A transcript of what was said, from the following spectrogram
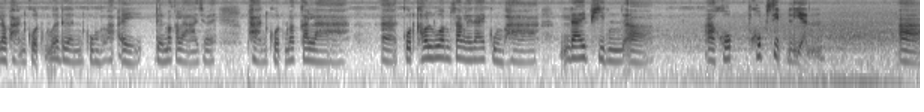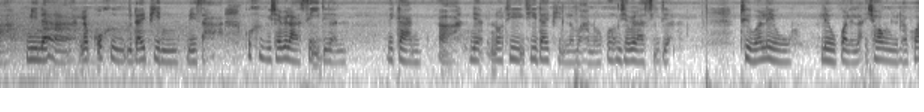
เราผ่านกฎเมื่อเดือนกุมภาไอเดือนมกราใช่ไหมผ่านกฎมกราอ่ากฎเข้าร่วมสร้างรายได้กุมภาได้พินอ่าครบครบสิบเหรียญ มีนาแล้วก็คือได้พินเมษาก็คือใช้เวลา 4 เดือนในการาเนี่ยเนาะที่ที่ได้พินเรามาเนาะก็คือใช้เวลา 4 เดือน ถือว่าเร็วเร็วกว่าหลาย ๆ ช่องอยู่นะ เพราะ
